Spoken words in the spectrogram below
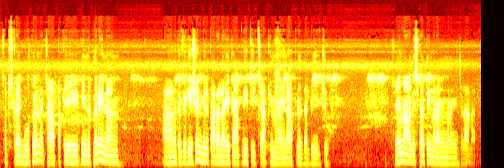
subscribe button at saka pakipindot na rin ng ah, notification bell para lagi kang updated sa aking mga ina-upload na video. So yun mga kadiskarte, maraming maraming salamat.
